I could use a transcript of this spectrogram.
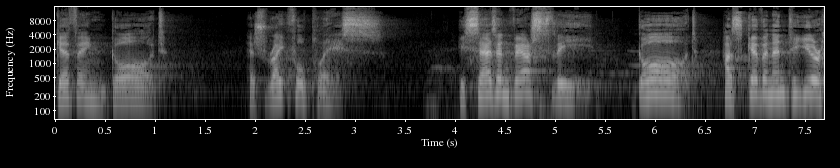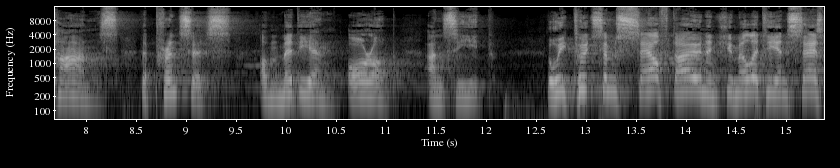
giving God his rightful place. He says in verse 3 God has given into your hands the princes of Midian, Oreb, and Zeb. Though he puts himself down in humility and says,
